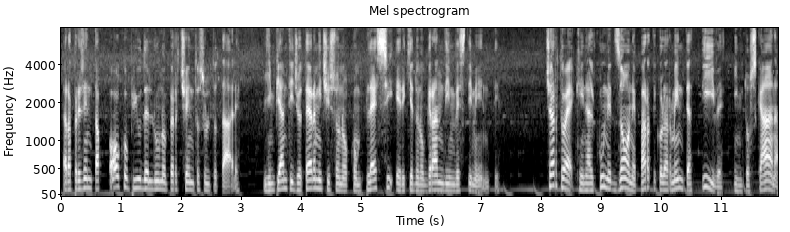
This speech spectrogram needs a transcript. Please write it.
rappresenta poco più dell'1% sul totale. Gli impianti geotermici sono complessi e richiedono grandi investimenti. Certo è che in alcune zone particolarmente attive, in Toscana,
